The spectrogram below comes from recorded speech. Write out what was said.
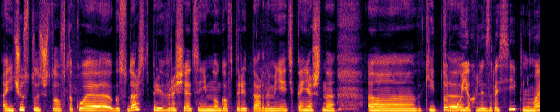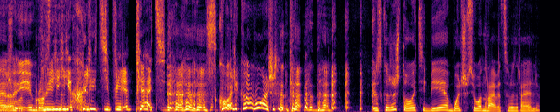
они чувствуют, что в такое государство превращается немного авторитарно. Меня эти, конечно, э, какие-то... Только уехали из России, понимаешь? И приехали теперь опять. Сколько можно? Да, да. Расскажи, что тебе больше всего нравится в Израиле.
